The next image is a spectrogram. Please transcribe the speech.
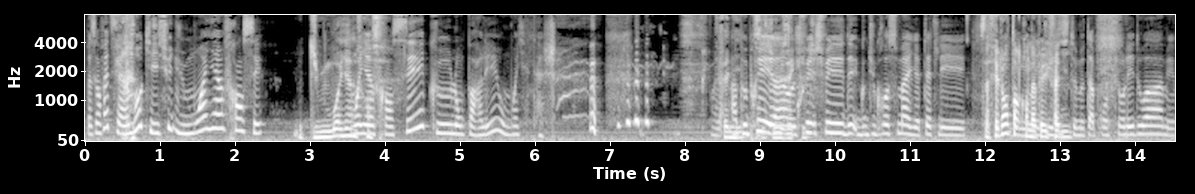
Parce qu'en fait, c'est un mot qui est issu du moyen français. Du moyen, moyen français. français que l'on parlait au Moyen-Âge. Voilà, Fanny, à peu près, hein, je fais, je fais des- du grosse maille, il y a peut-être les, Ça fait longtemps qu'on n'a pas eu les Fanny. me taperont sur les doigts, mais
